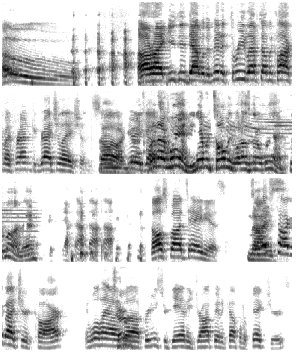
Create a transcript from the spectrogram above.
Oh. All right, you did that with a minute three left on the clock, my friend. Congratulations. So oh here you gosh. What did I win? You never told me what I was going to win. Come on, man. it's all spontaneous. Nice. So let's talk about your car, and we'll have Sure. uh, producer Danny drop in a couple of pictures.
